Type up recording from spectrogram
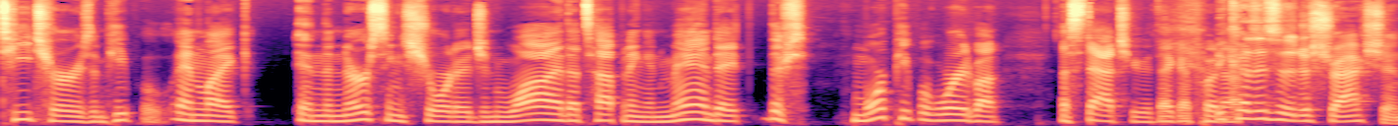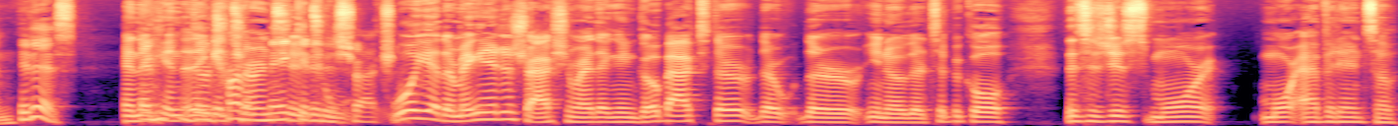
teachers and people and like in the nursing shortage and why that's happening and mandate? There's more people worried about a statue that got put up. Because it's a distraction. It is. and they And can they can trying to turn make to, it a to- distraction. Well, yeah, they're making it a distraction, right? They can go back to their their their you know their typical. This is just more more evidence of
